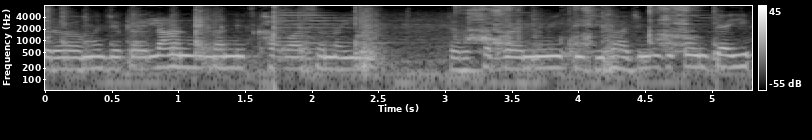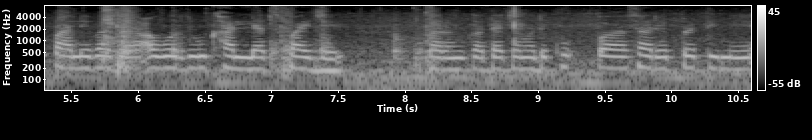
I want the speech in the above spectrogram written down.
तर म्हणजे काही लहान मुलांनीच खावं असं नाही. आहे तर सगळ्यांनी मेथीची भाजी म्हणजे कोणत्याही पालेभाज्या आवर्जून खाल्ल्याच पाहिजे. कारण का त्याच्यामध्ये खूप सारे प्रथिने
